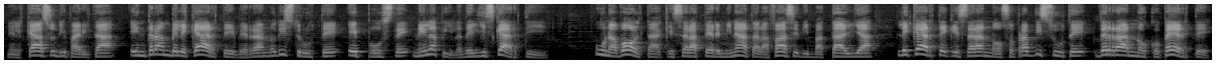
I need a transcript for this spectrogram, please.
Nel caso di parità, entrambe le carte verranno distrutte e poste nella pila degli scarti. Una volta che sarà terminata la fase di battaglia, le carte che saranno sopravvissute verranno coperte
